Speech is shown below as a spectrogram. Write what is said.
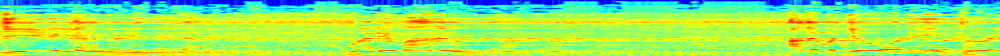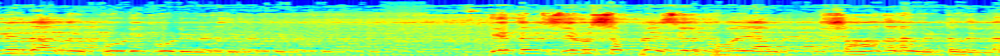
ജീവിക്കാൻ കഴിയുന്നില്ല. വരുമാനമില്ല. അത് ജോലി തൊഴിലില്ലാതെ കൂടിക്കൂടി വരുന്നു ഇതിൽ സിവിൽ സപ്ലൈസിൽ പോയാൽ സാധനം കിട്ടുന്നില്ല.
